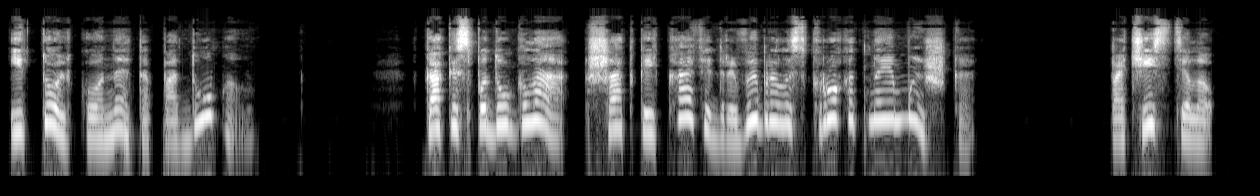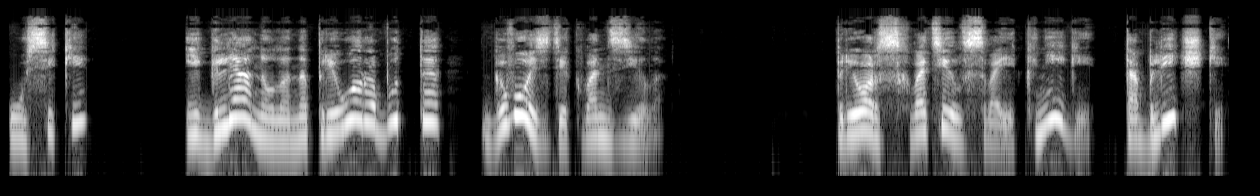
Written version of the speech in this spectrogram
И только он это подумал, как из-под угла шаткой кафедры выбралась крохотная мышка, почистила усики и глянула на Приора, будто гвоздик вонзила. Приор схватил свои книги, таблички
